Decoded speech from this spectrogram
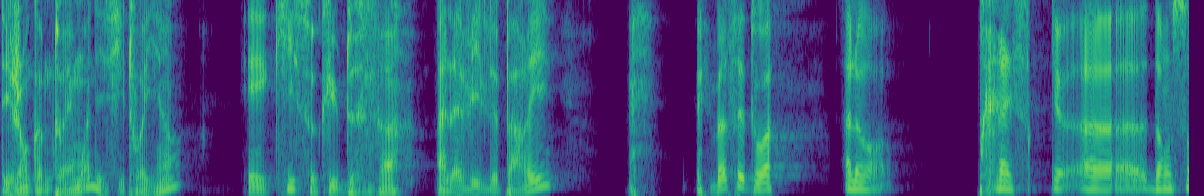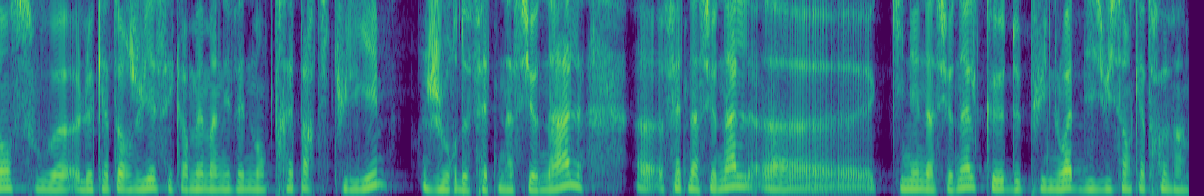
des gens comme toi et moi, des citoyens. Et qui s'occupe de ça à la ville de Paris? Eh ben c'est toi. Alors, presque, euh, dans le sens où euh, le 14 juillet, c'est quand même un événement très particulier jour de fête nationale, euh, fête nationale qui n'est nationale que depuis une loi de 1880.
